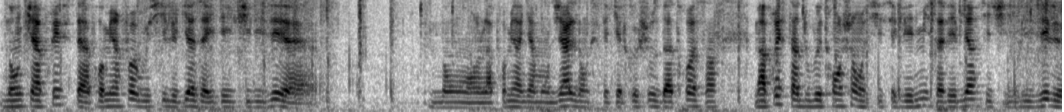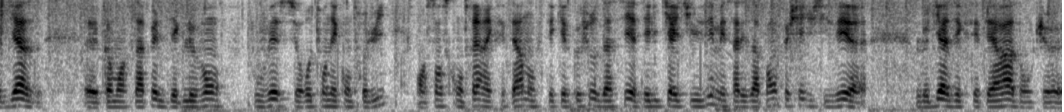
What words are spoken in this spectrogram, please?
Donc après, c'était la première fois où aussi le gaz a été utilisé euh, dans la Première Guerre mondiale, donc c'était quelque chose d'atroce. Hein. Mais après, c'était à double tranchant aussi, c'est que l'ennemi savait bien s'utiliser le gaz, euh, comment ça s'appelle, dès pouvait se retourner contre lui, en sens contraire, etc. Donc c'était quelque chose d'assez délicat à utiliser, mais ça les a pas empêchés d'utiliser euh, le gaz, etc. Donc euh,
